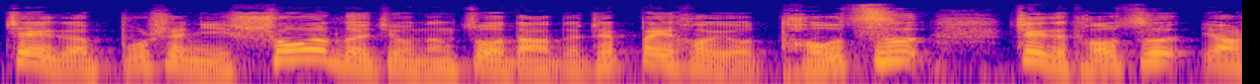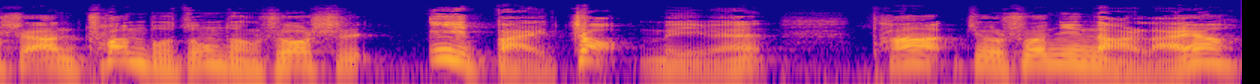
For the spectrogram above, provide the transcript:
这个不是你说的就能做到的，这背后有投资。这个投资要是按川普总统说是一百兆美元，他就说你哪来啊？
